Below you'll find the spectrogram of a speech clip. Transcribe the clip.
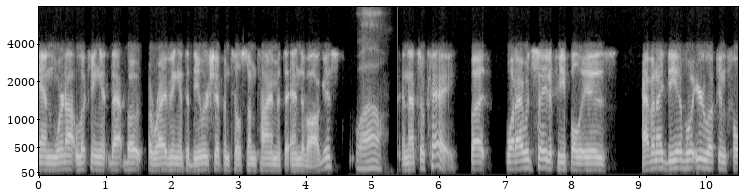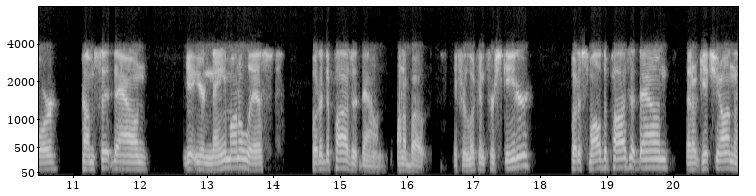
and we're not looking at that boat arriving at the dealership until sometime at the end of august wow and that's okay but what i would say to people is have an idea of what you're looking for come sit down get your name on a list, put a deposit down on a boat. If you're looking for Skeeter, put a small deposit down. That'll get you on the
